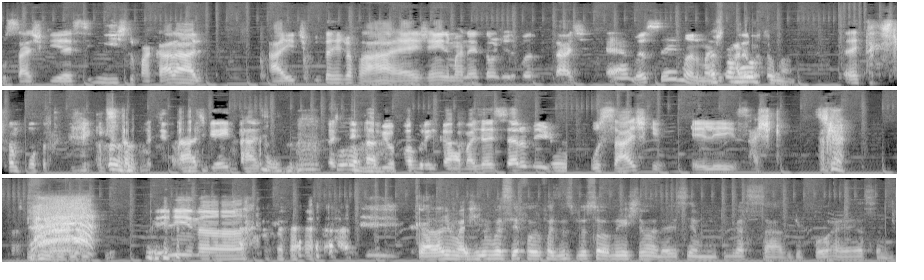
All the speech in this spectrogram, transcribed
O Sasuke é sinistro pra caralho. Aí, tipo, muita gente vai falar, ah, é gênio, mas não é tão gênio quanto Itachi. É, eu sei, mano. Mas, mas tá morto, mano. É, está morto. O que tá falando de Sasuke? É Itachi. A gente tá viu pra brincar, mas é sério mesmo. O Sasuke, ele. Sasuke! Sasuke! Ele na. Caralho, imagina você fazendo isso pessoalmente, mano. Deve ser muito engraçado. Que porra é essa, mano?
